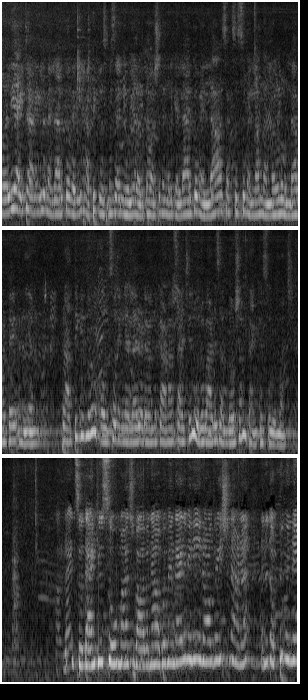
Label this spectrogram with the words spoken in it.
ഏർലി ആയിട്ടാണെങ്കിലും എല്ലാവർക്കും very happy Christmas and new year അടുത്ത വർഷം നിങ്ങൾക്ക് എല്ലാവർക്കും എല്ലാ സക്സസ്സും എല്ലാ നന്മകളും ഉണ്ടാവട്ടെ എന്ന് ഞാൻ പ്രാർത്ഥിക്കുന്നു. ഓൾസോ നിങ്ങൾ എല്ലാവരും ഇവിടെ വന്ന് കാണാൻ സാധിച്ചതിൽ ഒരുപാട് സന്തോഷം. താങ്ക് യു സോ മച്ച് സോ താങ്ക് യു സോ മച്ച് ഭാവന അപ്പം എന്തായാലും ഇനി ഇനോഗ്രേഷൻ ആണ്. അതിന് തൊട്ടു മുന്നേ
